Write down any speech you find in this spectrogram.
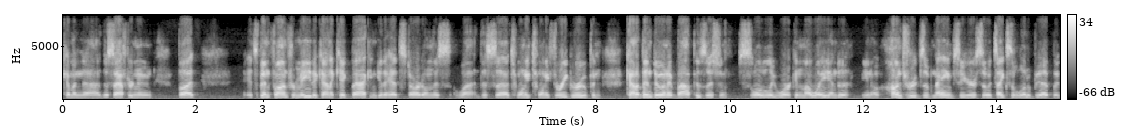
coming uh, this afternoon. But it's been fun for me to kind of kick back and get a head start on this this uh, 2023 group, and kind of been doing it by position, slowly working my way into you know hundreds of names here. So it takes a little bit, but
